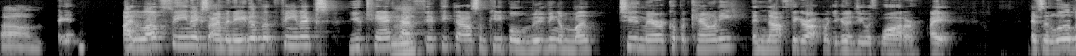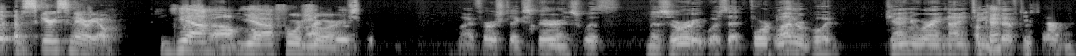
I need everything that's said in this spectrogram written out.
Um, I love Phoenix. I'm a native of Phoenix. You can't Mm-hmm. have 50,000 people moving a month to Maricopa County and not figure out what you're going to do with water. I, it's a little bit of a scary scenario. Yeah, Well, yeah, for My sure. first- my first experience with Missouri was at Fort Leonard Wood, January 1957.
